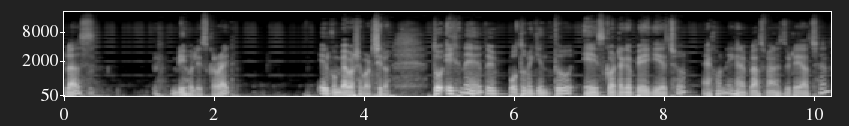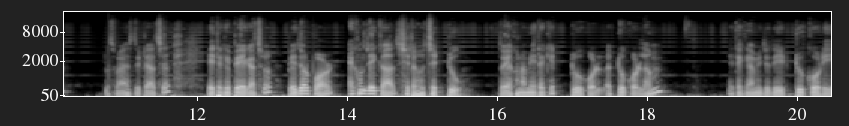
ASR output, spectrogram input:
plus b whole square right এরকম ব্যবসা ছিল। তো এখানে তুমি প্রথমে কিন্তু এ স্কোয়ারটাকে পেয়ে গিয়েছো। এখন এখানে প্লাস মাইনাস দুটোই আছে প্লাস মাইনাস দুটো আছে, এটাকে পেয়ে গেছো। পেয়ে যাওয়ার পর এখন যে কাজ, সেটা হচ্ছে টু তো এখন আমি এটাকে টু করলাম টু করলাম। এটাকে আমি যদি টু করি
